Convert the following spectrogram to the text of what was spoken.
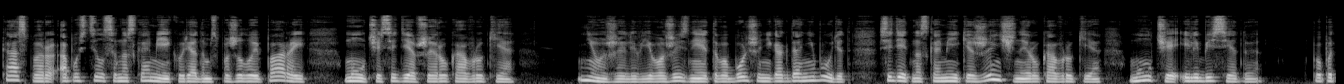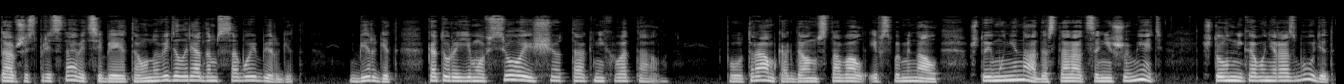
Каспар опустился на скамейку рядом с пожилой парой, молча сидевшей рука в руке. Неужели в его жизни этого больше никогда не будет, сидеть на скамейке с женщиной, рука в руке, молча или беседуя? Попытавшись представить себе это, он увидел рядом с собой Биргит — Биргит, которой ему все еще так не хватало. По утрам, когда он вставал и вспоминал, что ему не надо стараться не шуметь, что он никого не разбудит,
